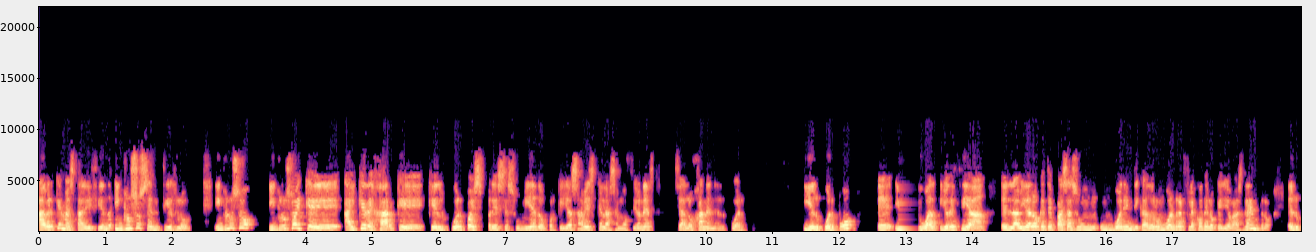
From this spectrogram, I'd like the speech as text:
a ver qué me está diciendo, incluso sentirlo. Incluso, incluso hay, que, hay que dejar que, el cuerpo exprese su miedo, porque ya sabéis que las emociones se alojan en el cuerpo. Y el cuerpo, eh, igual, yo decía, en la vida lo que te pasa es un, un, buen indicador, un buen reflejo de lo que llevas dentro. El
